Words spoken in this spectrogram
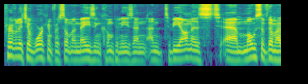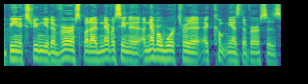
privilege of working for some amazing companies, and, and to be honest, um, most of them have been extremely diverse, but I've never seen a, I've never worked for a, a company as diverse as,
